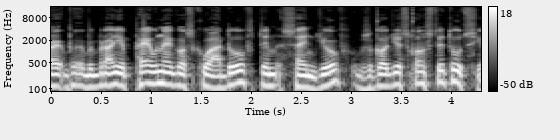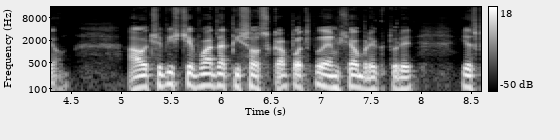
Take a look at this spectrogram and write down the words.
e, wybranie pełnego składu, w tym sędziów, w zgodzie z konstytucją. A oczywiście władza pisowska pod wpływem Siobry, który jest,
